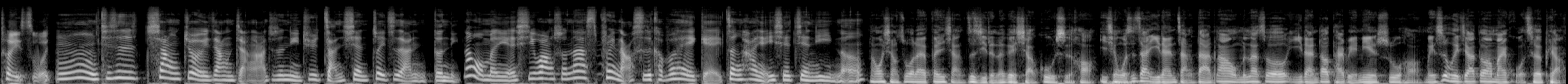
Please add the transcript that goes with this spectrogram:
退缩。嗯，其实像就有这样讲啊，就是。你去展现最自然的你，那我们也希望说，那 Spring 老师可不可以给震撼也一些建议呢？那我想说来分享自己的那个小故事哈。以前我是在宜兰长大的，那我们那时候宜兰到台北念书哈，每次回家都要买火车票。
